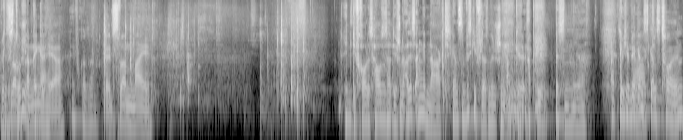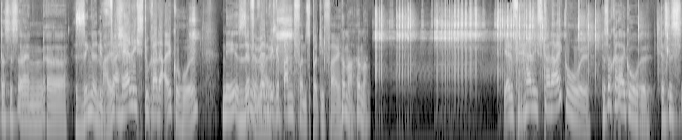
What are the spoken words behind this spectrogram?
Wo das war du aber schon länger abgebogen? her. Ich sagen. Äh, Das war im Mai. Die Frau des Hauses hat hier schon alles angenagt. Die ganzen Whiskyflaschen sind schon abge, abgebissen, ja. So, ich habe hier ganz, ganz tollen. Das ist ein äh, Single Malt. Verherrlichst du gerade Alkohol? Nee, Single Dafür werden wir Malt. gebannt von Spotify. Hör mal, hör mal. Ja, du verherrlichst gerade Alkohol. Das ist auch kein Alkohol. Das ist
